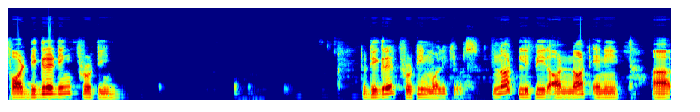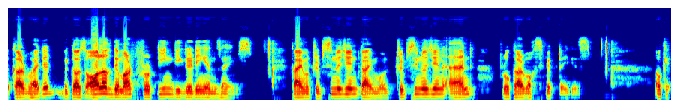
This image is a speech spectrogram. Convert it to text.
for degrading protein. To degrade protein molecules. Not lipid or not any uh, carbohydrate because all of them are protein degrading enzymes. Chymotrypsinogen chymotrypsinogen and procarboxypeptidase. Okay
